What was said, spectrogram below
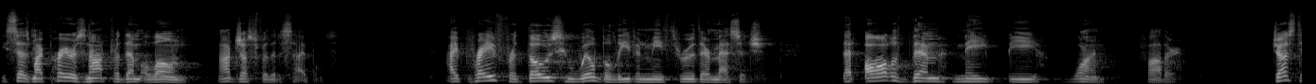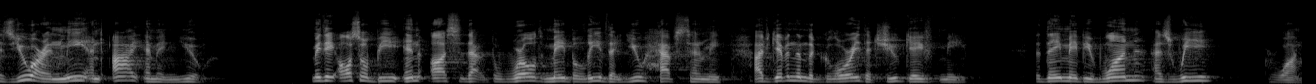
He says, My prayer is not for them alone, not just for the disciples. I pray for those who will believe in me through their message, that all of them may be one, Father, just as you are in me and I am in you. May they also be in us, that the world may believe that you have sent me. I've given them the glory that you gave me, that they may be one as we are one.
